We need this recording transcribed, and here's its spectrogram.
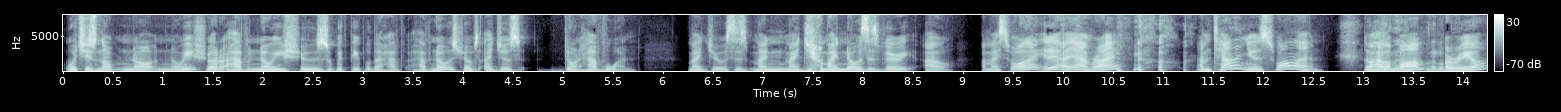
which is no no no issue. I don't have no issues with people that have have nose jobs. I just don't have one. My nose is my my my nose is very. Oh, am I swollen? It I am, right? no. I'm telling you, it's swollen. Do I have a, A little- bump for real?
